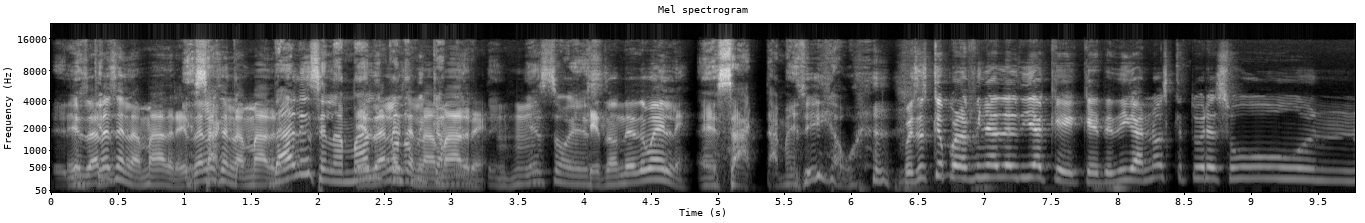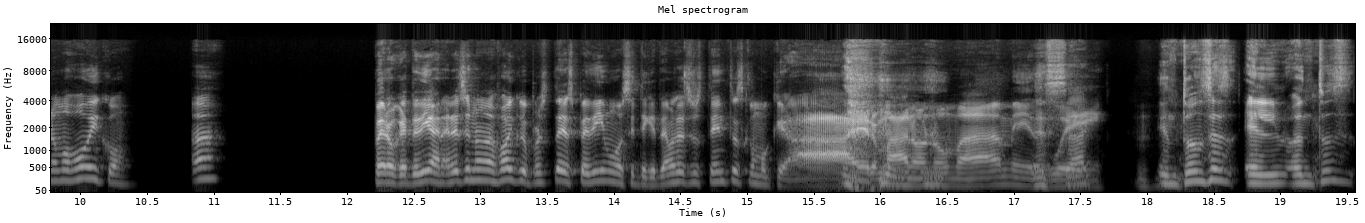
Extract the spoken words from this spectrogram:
Es les darles en la madre, es darles en la madre. Darles en la madre. Es darles en la madre. Eso es. Que es donde duele. Exactamente. Sí, güey. Pues es que por el final del día que, que te digan, no, es que tú eres un homofóbico. Ah. Pero que te digan, eres un homofóbico y por eso te despedimos y te quitamos el sustento, es como que, ah, hermano, no mames, güey. Ujú. Entonces, el, entonces,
